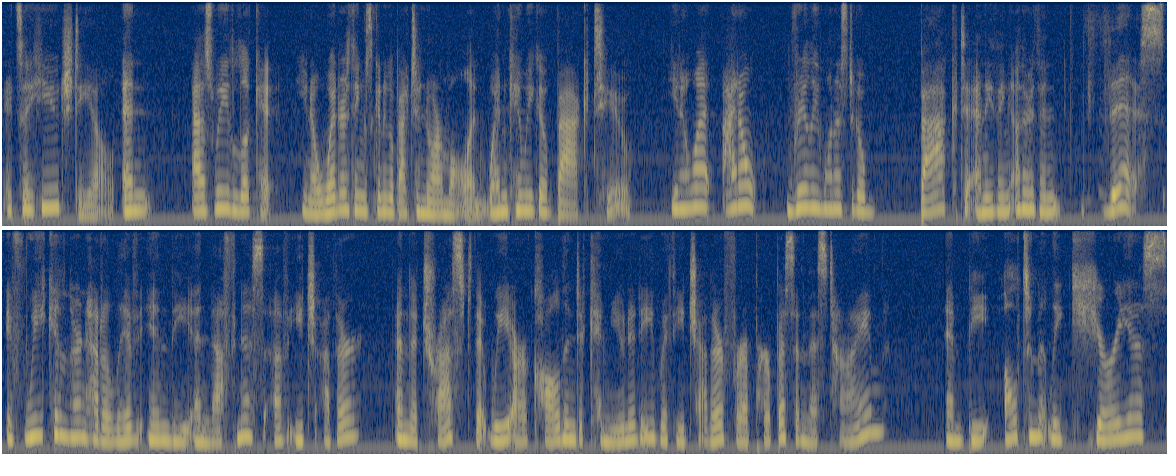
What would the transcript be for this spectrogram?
It's a huge deal. And as we look at, you know, when are things going to go back to normal and when can we go back to, you know what? I don't really want us to go back to anything other than this. If we can learn how to live in the enoughness of each other and the trust that we are called into community with each other for a purpose in this time, and be ultimately curious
